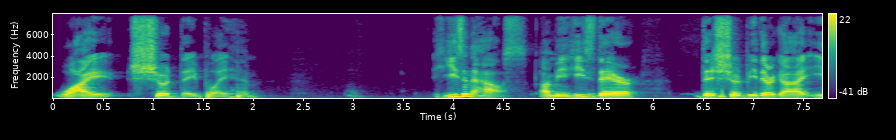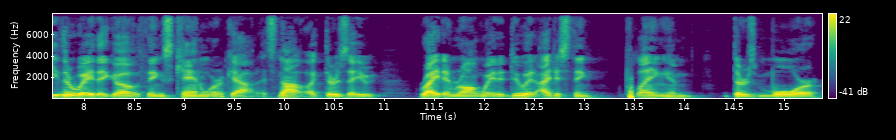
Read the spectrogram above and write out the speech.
Why should they play him? he's in the house. I mean, he's there. This should be their guy. Either way they go, things can work out. It's not like there's a right and wrong way to do it. I just think playing him, there's more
